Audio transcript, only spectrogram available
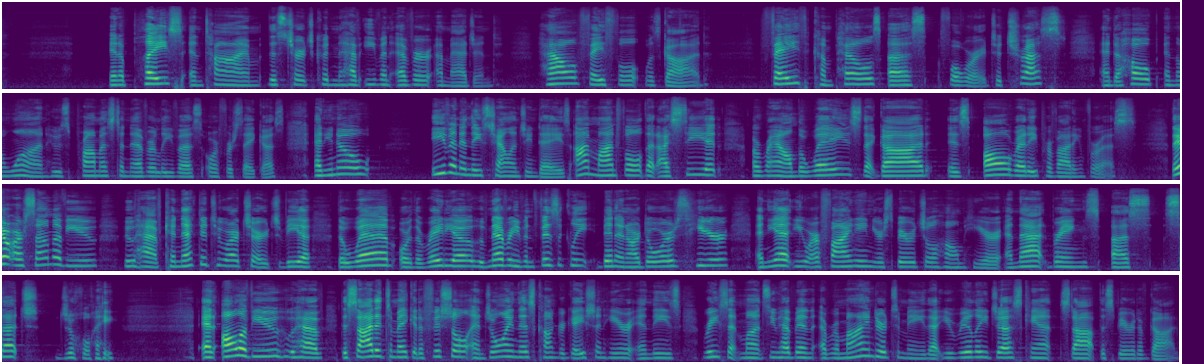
in a place and time this church couldn't have even ever imagined. How faithful was God? Faith compels us forward to trust and to hope in the one who's promised to never leave us or forsake us. And you know, even in these challenging days, I'm mindful that I see it around the ways that God is already providing for us. There are some of you who have connected to our church via the web or the radio, who've never even physically been in our doors here, and yet you are finding your spiritual home here. And that brings us such joy. And all of you who have decided to make it official and join this congregation here in these recent months, you have been a reminder to me that you really just can't stop the Spirit of God.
